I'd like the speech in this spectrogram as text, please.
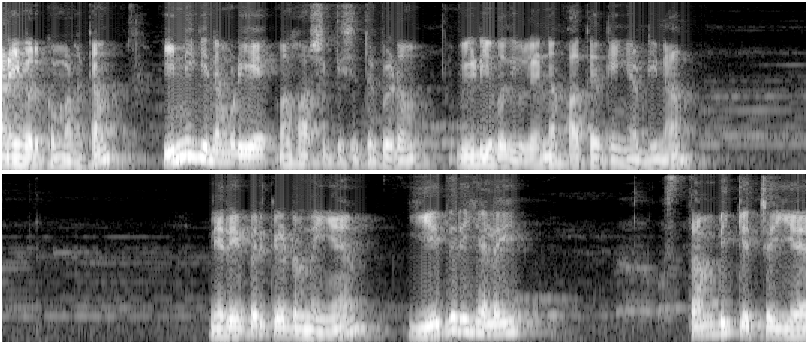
அனைவருக்கும் வணக்கம். இன்னைக்கு நம்முடைய மகாசக்தி சித்திரப்பீடம் வீடியோ பதிவில் என்ன பார்க்குறீங்க அப்படின்னா நிறைய பேர் கேட்டிருந்தீங்க எதிரிகளை ஸ்தம்பிக்க செய்ய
